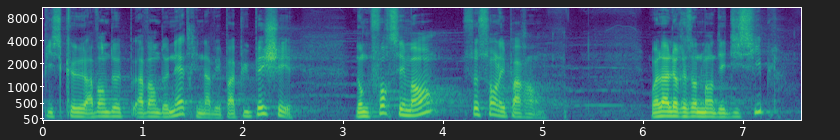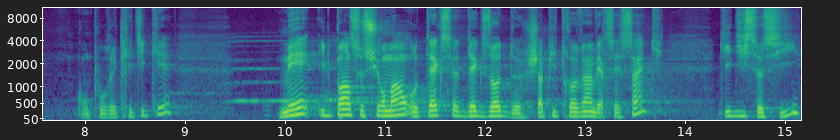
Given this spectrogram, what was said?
puisque avant de, avant de naître, il n'avait pas pu pécher. Donc forcément, ce sont les parents. Voilà le raisonnement des disciples, qu'on pourrait critiquer, mais ils pensent sûrement au texte d'Exode chapitre 20, verset 5, qui dit ceci,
